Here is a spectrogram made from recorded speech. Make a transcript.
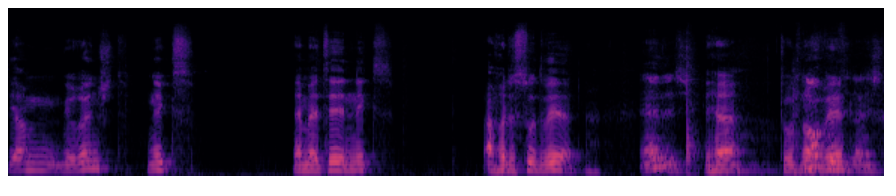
Die haben geröntgt, nix. MRT, nix. Aber das tut weh. Ehrlich? Ja, tut noch weh. vielleicht.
